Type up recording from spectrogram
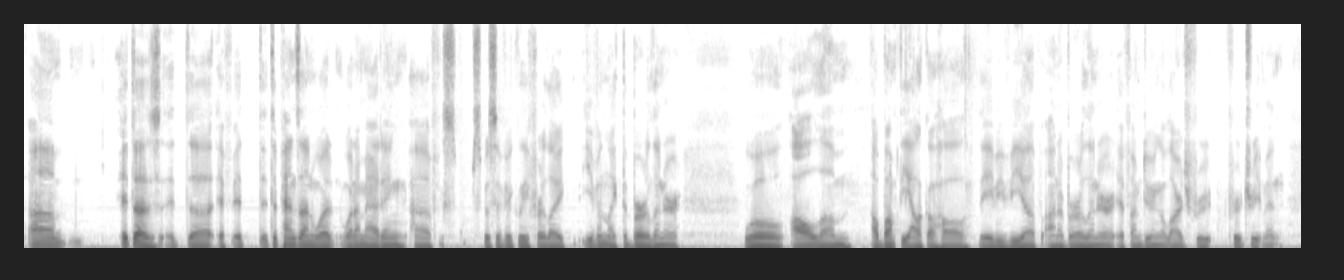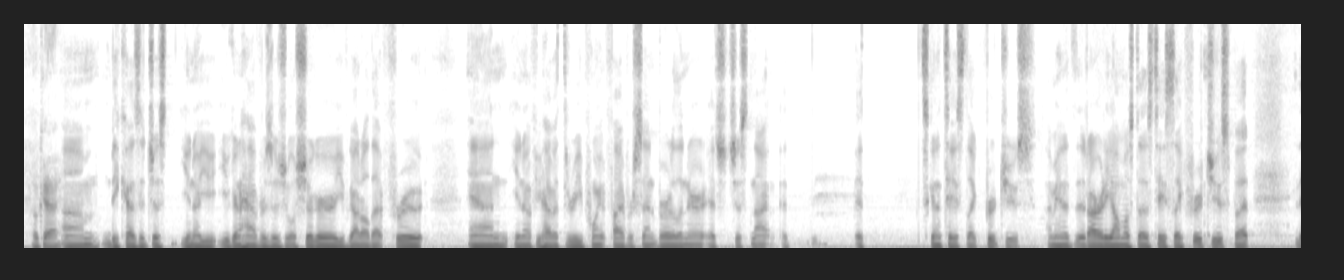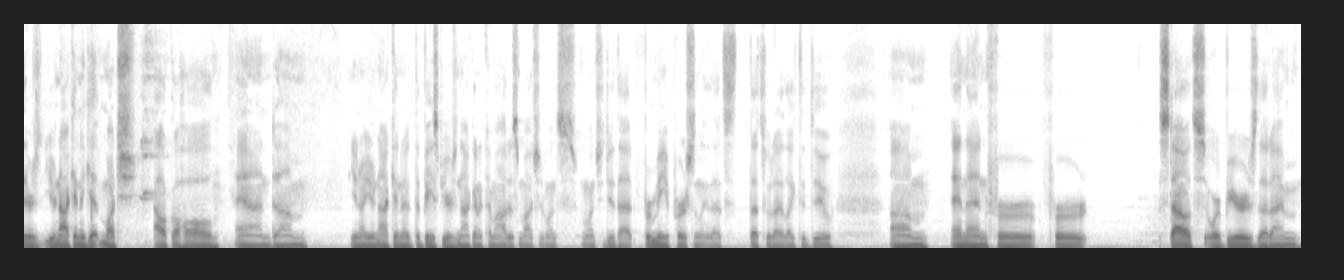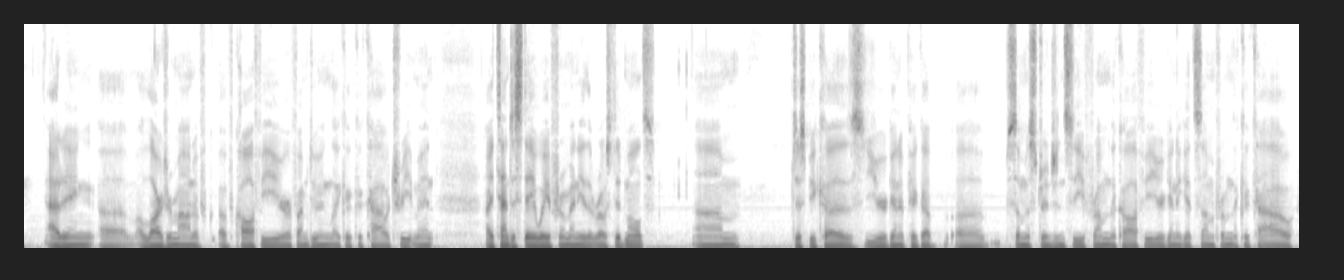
Um, it does. It uh, if it it depends on what what I'm adding. Uh, specifically for like even like the Berliner, will I'll um I'll bump the alcohol the ABV up on a Berliner if I'm doing a large fruit fruit treatment. Okay. Um, because it just you know you you're gonna have residual sugar. You've got all that fruit, and you know if you have a 3.5 percent Berliner, it's just not it, it it's gonna taste like fruit juice. I mean, it, it already almost does taste like fruit juice, but there's you're not gonna get much alcohol, and um, you know you're not gonna the base beer is not gonna come out as much once once you do that. For me personally, that's that's what I like to do. Um, and then for for stouts or beers that I'm adding uh, a large amount of, of coffee or if I'm doing like a cacao treatment, I tend to stay away from any of the roasted malts um, just because you're going to pick up uh, some astringency from the coffee, you're going to get some from the cacao.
